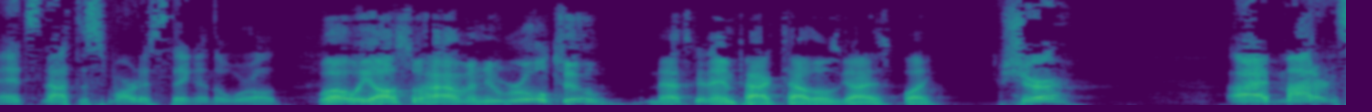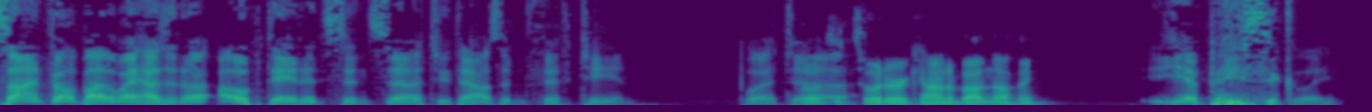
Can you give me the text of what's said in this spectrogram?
and it's not the smartest thing in the world. Well, we also have a new rule too. That's going to impact how those guys play. Sure. All right, Modern Seinfeld, by the way, hasn't uh, updated since uh, 2015. But So it's uh, a Twitter account about nothing. yeah, basically,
